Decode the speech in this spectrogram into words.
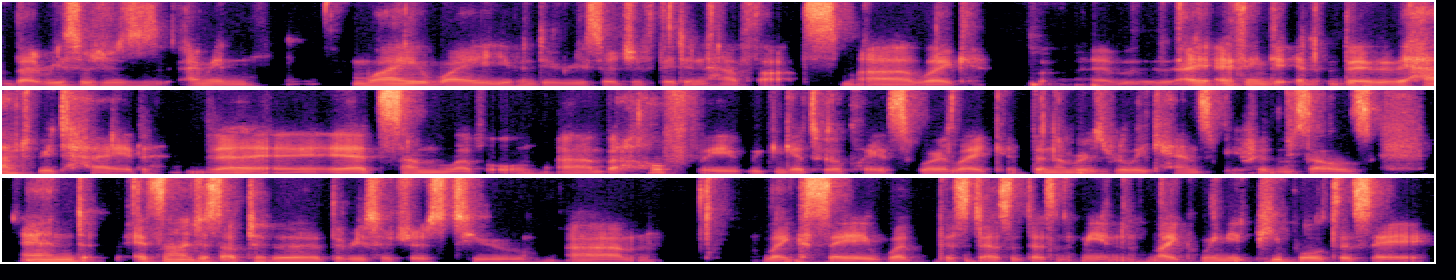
that researchers, I mean, why why even do research if they didn't have thoughts? Uh, like I, I, think it, they, they, have to be tied uh, at some level, um, but hopefully we can get to a place where like the numbers really can speak for themselves, and it's not just up to the the researchers to um, like say what this does it doesn't mean. Like we need people to say,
